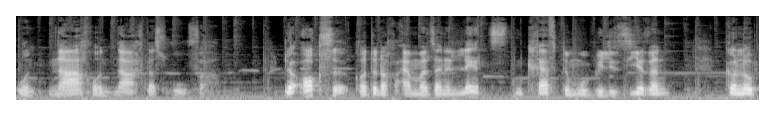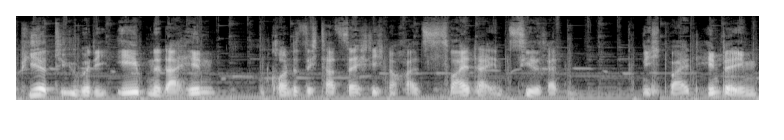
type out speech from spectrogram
und nach und nach das Ufer. Der Ochse konnte noch einmal seine letzten Kräfte mobilisieren, galoppierte über die Ebene dahin und konnte sich tatsächlich noch als Zweiter ins Ziel retten. Nicht weit hinter ihm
